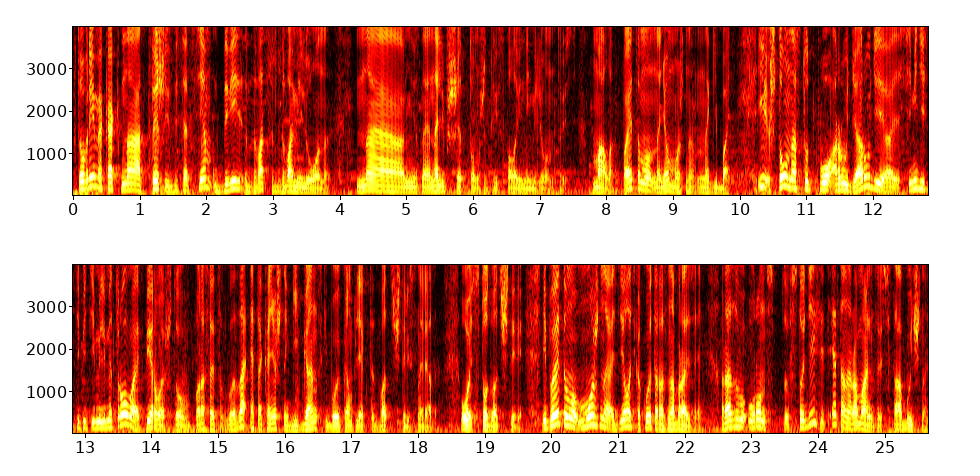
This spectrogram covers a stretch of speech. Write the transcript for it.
В то время как на Т-67 22 миллиона. На, не знаю, на левше том же 3,5 миллиона, то есть мало, поэтому на нем можно нагибать. И что у нас тут по орудию? Орудие 75 миллиметровое, первое, что бросается в глаза, это, конечно, гигантский боекомплект, 24 снаряда, ой, 124, и поэтому можно делать какое-то разнообразие. Разовый урон в 110 это нормально, то есть это обычно,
